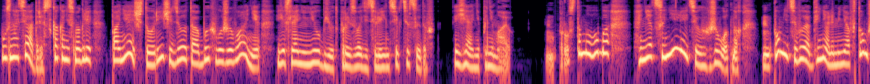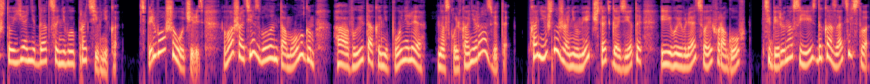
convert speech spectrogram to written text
узнать адрес, как они смогли понять, что речь идет об их выживании, если они не убьют производителей инсектицидов? Я не понимаю». «Просто мы оба не оценили этих животных. Помните, вы обвиняли меня в том, что я недооцениваю противника? Теперь ваша очередь. Ваш отец был энтомологом, а вы так и не поняли, насколько они развиты». Конечно же, они умеют читать газеты и выявлять своих врагов. Теперь у нас есть доказательства».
